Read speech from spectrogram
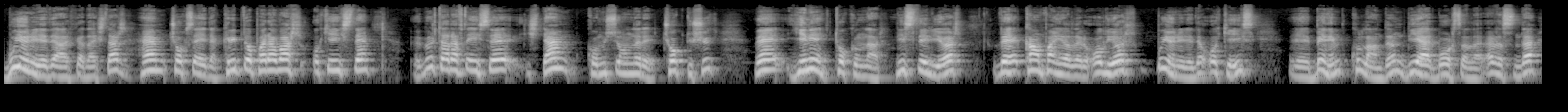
Bu yönüyle de arkadaşlar hem çok sayıda kripto para var OKX'te, öbür tarafta ise işlem komisyonları çok düşük ve yeni tokenlar listeliyor ve kampanyaları oluyor. Bu yönüyle de OKX e, benim kullandığım diğer borsalar arasında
